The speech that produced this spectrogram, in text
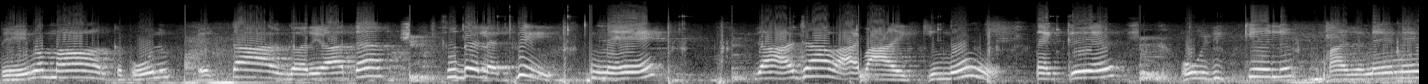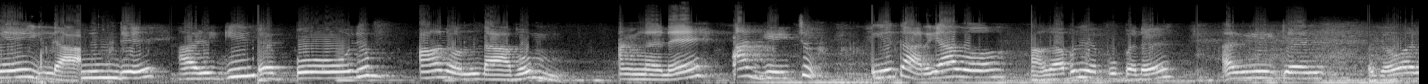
ദേവന്മാർക്ക് പോലും എത്താൻ കഴിയാത്ത സുതലത്തിൽ രാജാവായി വായിക്കുമോ ഒരിക്കലും മരണമേയില്ല. നിന്റെ അഴകിൽ എപ്പോഴും ആണുണ്ടാവും. അങ്ങനെ അറിയിച്ചു നിങ്ങൾക്ക് അറിയാവോ മഹാബലി അപ്പൂപ്പന് അറിയിക്കാൻ ഭഗവാൻ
